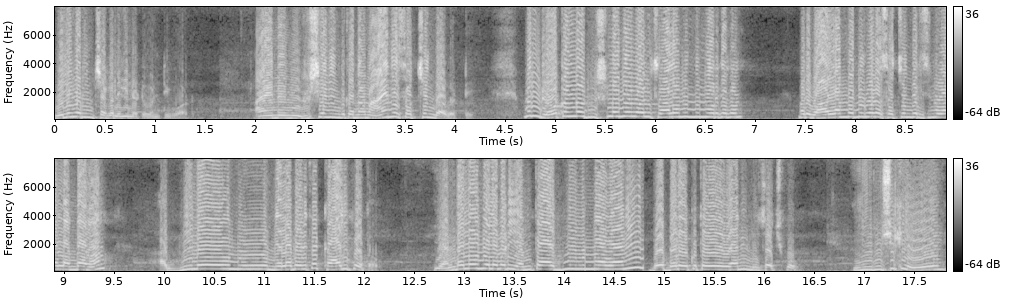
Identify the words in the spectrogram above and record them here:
వెలువరించగలిగినటువంటి వాడు. ఆయన ఋషి అని ఎందుకన్నాము? ఆయనే సత్యం కాబట్టి. మరి లోకంలో ఋషులు వాళ్ళు చాలామంది ఉన్నారు కదా. మరి వాళ్ళందరినీ కూడా సత్యం తెలిసిన వాళ్ళు అందామా? అగ్నిలో నువ్వు నిలబడితే కాలిపోతావు. ఎండలో నిలబడి ఎంత అగ్ని ఉన్నా కానీ దెబ్బలు ఎక్కుతాయో కానీ నువ్వు చచ్చిపోవు. ఈ ఋషికి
